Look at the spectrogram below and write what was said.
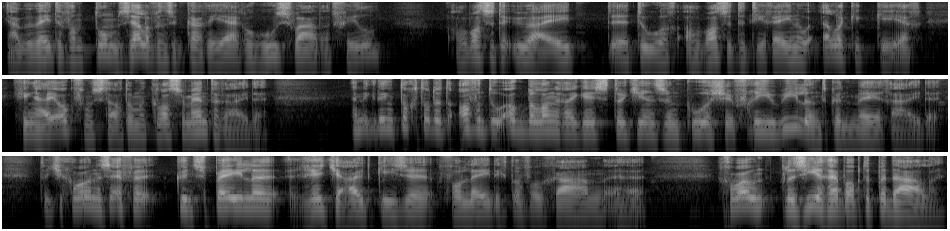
Ja, we weten van Tom zelf in zijn carrière hoe zwaar dat viel. Al was het de UAE-tour, al was het de Tirreno, elke keer ging hij ook van start om een klassement te rijden. En ik denk toch dat het af en toe ook belangrijk is dat je in zo'n koersje freewheelend kunt meerijden. Dat je gewoon eens even kunt spelen, ritje uitkiezen, volledig ervoor gaan. Uh, gewoon plezier hebben op de pedalen.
